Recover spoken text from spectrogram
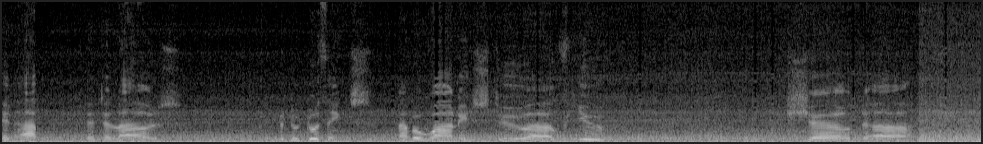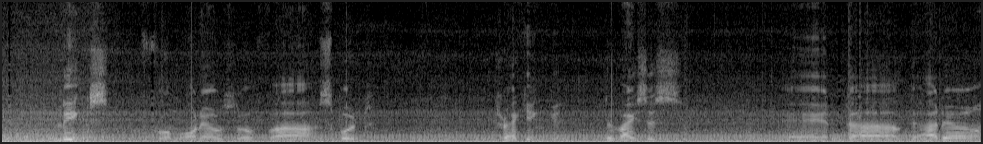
an app that allows to do two things. Number one is to uh, view shared uh, links from owners of uh, Spot tracking devices. And uh, the other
